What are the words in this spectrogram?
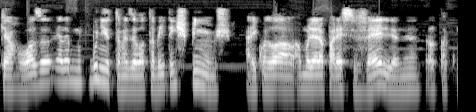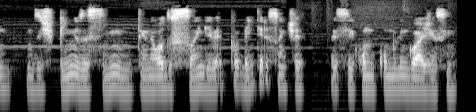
Que a rosa ela é muito bonita, mas ela também tem espinhos. Aí quando ela, a mulher aparece velha, né? Ela tá com uns espinhos assim, tem o negócio do sangue. É bem interessante esse como, como linguagem, assim.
